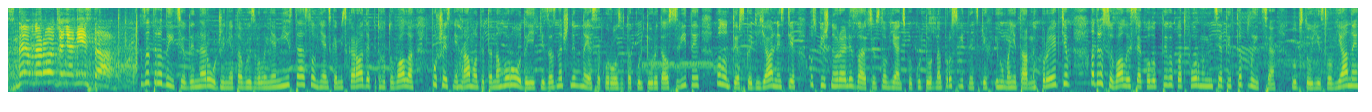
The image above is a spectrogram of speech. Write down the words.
з днем народження міста! За традицією в день народження та визволення міста Слов'янська міська рада підготувала почесні грамоти та нагороди, які за значний внесок у розвиток культури та освіти, волонтерської діяльності, успішну реалізацію слов'янсько культурно-просвітницьких і гуманітарних проєктів адресувалися колективи платформи ініціатив Теплиця, клуб студії Слов'яни,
